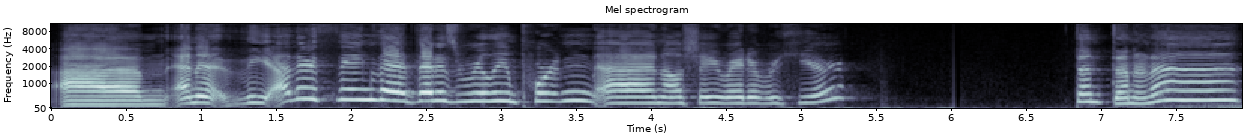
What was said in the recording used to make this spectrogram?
Um, and it, the other thing that, that is really important, uh, and I'll show you right over here. Dun, dun, dun, dun.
